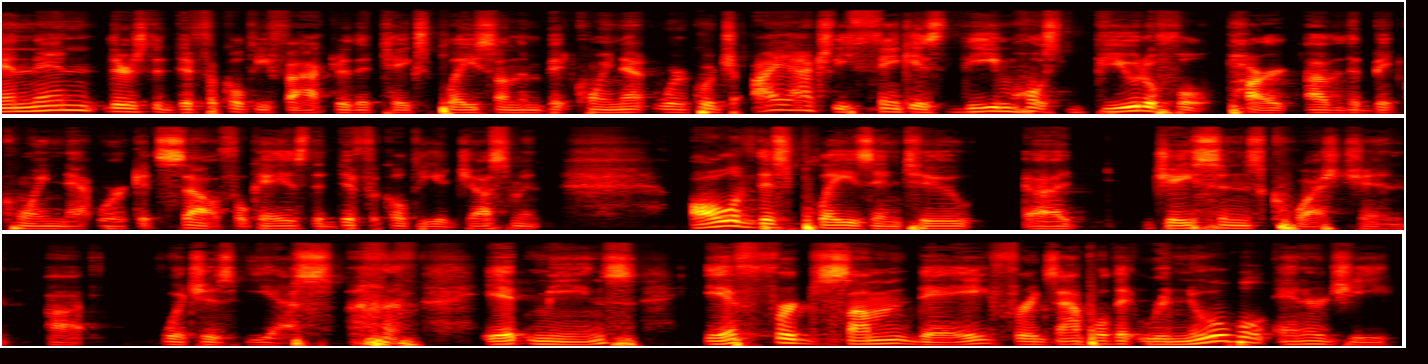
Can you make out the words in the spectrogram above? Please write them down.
And then there's the difficulty factor that takes place on the Bitcoin network, which I actually think is the most beautiful part of the Bitcoin network itself. Okay, is the difficulty adjustment. All of this plays into uh, Jason's question, uh, which is yes. it means if for some day, for example, that renewable energy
